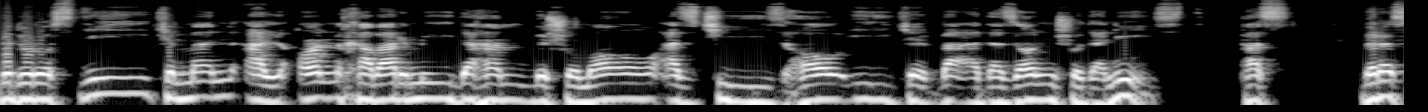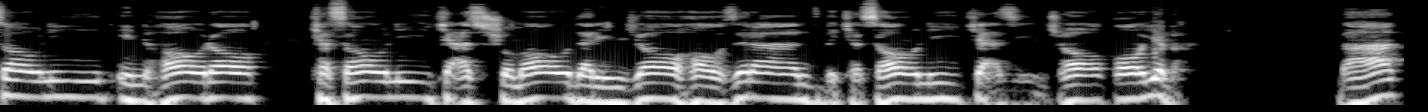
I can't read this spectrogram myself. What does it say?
به درستی که من الان خبر می دهم به شما از چیزهایی که بعد از آن شدنی است پس برسانید اینها را کسانی که از شما در اینجا حاضرند به کسانی که از اینجا غایبند. بعد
